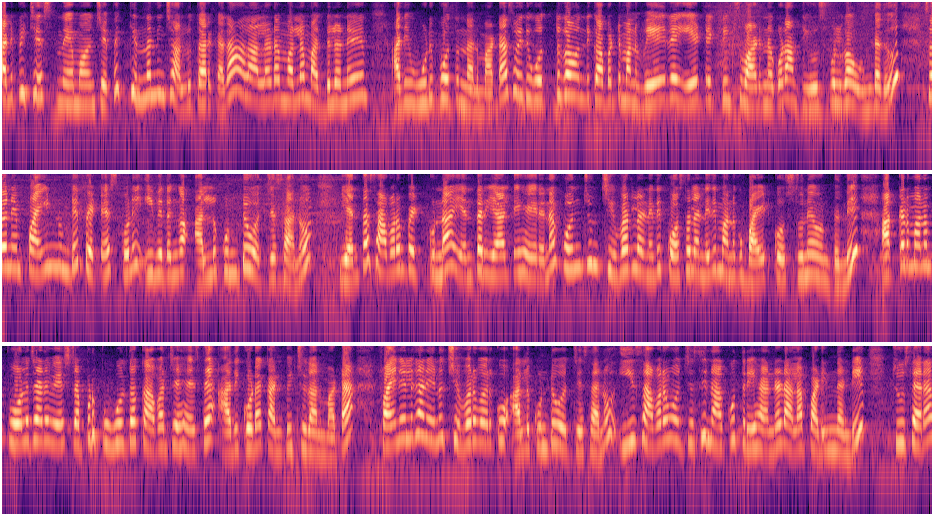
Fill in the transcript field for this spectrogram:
కనిపించేస్తుందేమో అని చెప్పి కింద నుంచి అల్లుతారు కదా. అలా అల్లడం వల్ల మధ్యలోనే అది ఊడిపోతుంది అనమాట సో ఇది ఒత్తుగా ఉంది కాబట్టి మనం వేరే ఏ టెక్నిక్స్ వాడినా కూడా అంత యూస్ఫుల్గా ఉండదు. సో నేను పైన నుండి పెట్టేసుకొని ఈ విధంగా అల్లుకుంటూ వచ్చేసాను. ఎంత సవరం పెట్టుకున్నా ఎంత రియాలిటీ హెయిర్ అయినా కొంచెం చివర్లు అనేది కొసలు అనేది మనకు బయటకు వస్తూనే ఉంటుంది. అక్కడ మనం పూల జడ వేసేటప్పుడు పువ్వులతో కవర్ చేసేస్తే అది కూడా కనిపించదు అనమాట ఫైనల్గా నేను చివరి వరకు అల్లుకుంటూ వచ్చేసాను. ఈ సవరం వచ్చేసి నాకు త్రీ హండ్రెడ్ అలా పడిందండి. చూసారా?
